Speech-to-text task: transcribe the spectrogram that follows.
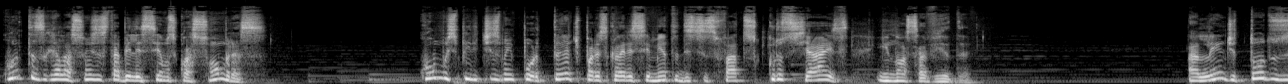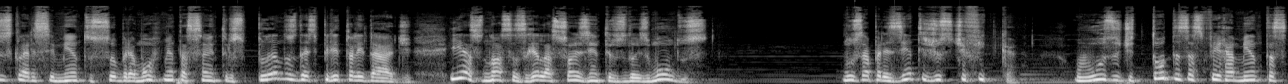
Quantas relações estabelecemos com as sombras? Como o Espiritismo é importante para o esclarecimento desses fatos cruciais em nossa vida além de todos os esclarecimentos sobre a movimentação entre os planos da espiritualidade e as nossas relações entre os dois mundos, nos apresenta e justifica o uso de todas as ferramentas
